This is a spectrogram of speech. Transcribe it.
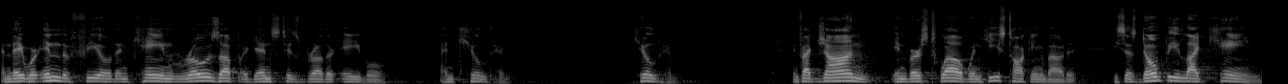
and they were in the field, and Cain rose up against his brother Abel and killed him. Killed him. In fact, John, in verse 12, when he's talking about it, he says, Don't be like Cain,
